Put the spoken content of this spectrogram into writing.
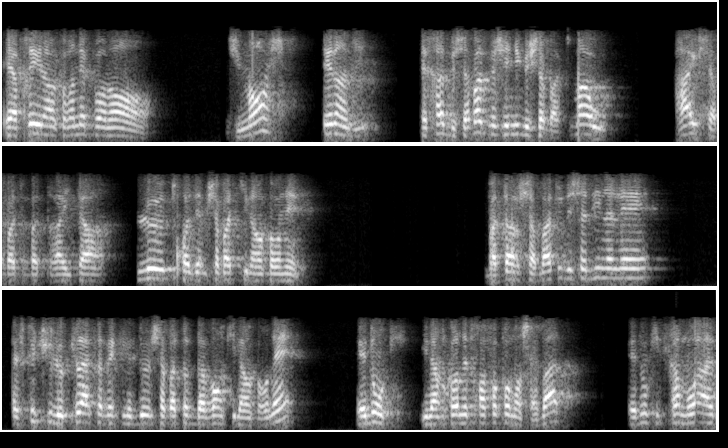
Et après, il a encore né pendant dimanche et lundi. Echad, ve Shabbat, ve Sheni, Shabbat. Maou. Hay Shabbat, Batraïta. Le troisième Shabbat qu'il a encore né. Batar Shabbat ou Deshadin Est-ce que tu le classes avec les deux Shabbatot d'avant qu'il a encore né Et donc, il a encore né trois fois pendant Shabbat. Et donc, il sera moad.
